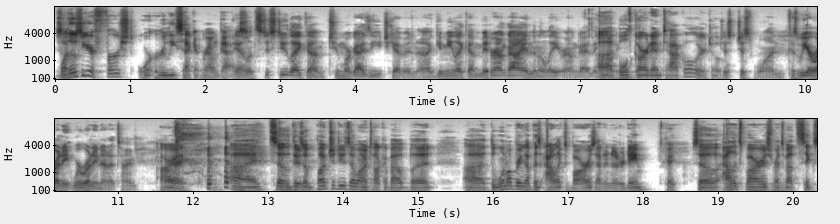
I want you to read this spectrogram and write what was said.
so those are your first or early second round guys yeah, let's just do like um two more guys each. Kevin, uh, give me like a mid round guy and then a late round guy. That uh, both guard and tackle or total just just one because we are running we're running out of time. All right. uh, so there's a bunch of dudes I want to talk about, but uh, the one I'll bring up is Alex Bars out of Notre Dame. Okay. So Alex Bars runs about 6'6",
